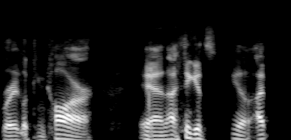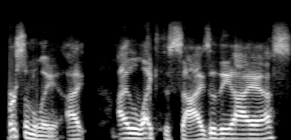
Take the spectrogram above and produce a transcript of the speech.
great-looking car, and I think it's you know, I personally, I I like the size of the IS.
